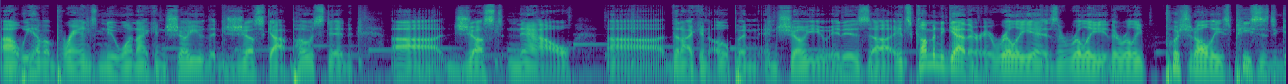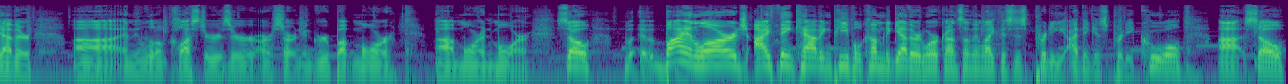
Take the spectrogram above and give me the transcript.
Uh, we have a brand new one I can show you that just got posted uh, just now. Uh, that I can open and show you. It is uh, it's coming together. It really is. They're really they're really pushing all these pieces together uh, and the little clusters are, are starting to group up more, uh, more and more. So by and large, I think having people come together and work on something like this is pretty. I think is pretty cool. Uh, so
